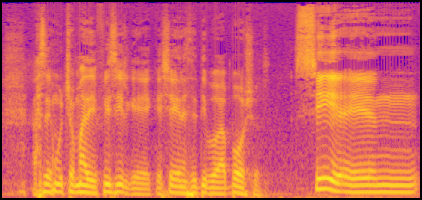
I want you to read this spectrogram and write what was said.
hace mucho más difícil que, lleguen este tipo de apoyos. Sí, qué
